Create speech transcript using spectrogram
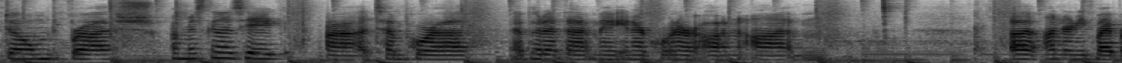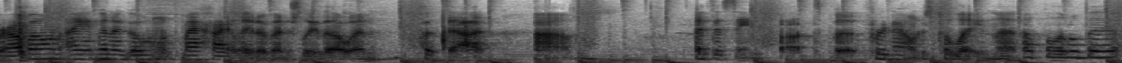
domed brush, I'm just gonna take uh, Tempera and put it at my inner corner on um, uh, underneath my brow bone. I am gonna go in with my highlight eventually though and put that um, at the same spots, but for now just to lighten that up a little bit.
